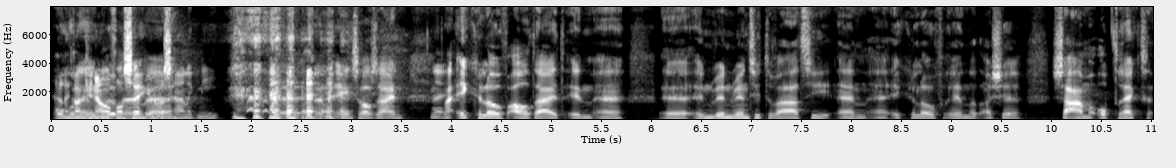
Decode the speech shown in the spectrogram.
Ja, dat kan ik je nou alvast het zeggen, waarschijnlijk niet. eens zal zijn. Nee. Maar ik geloof altijd in een win-win situatie. En ik geloof erin dat als je samen optrekt,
